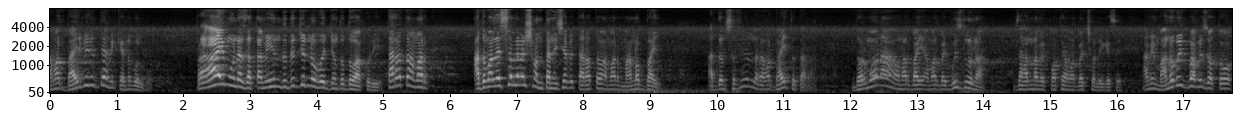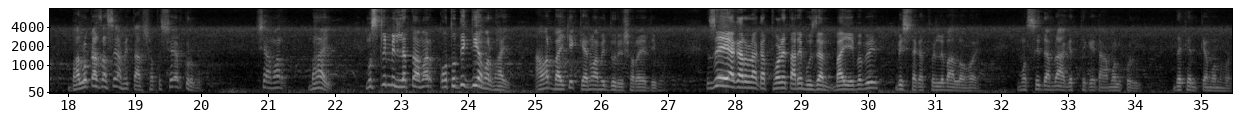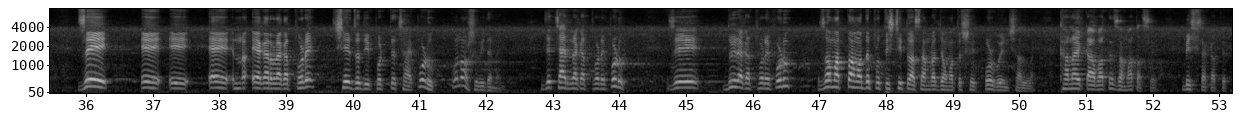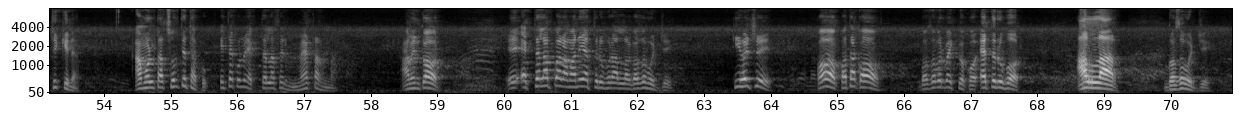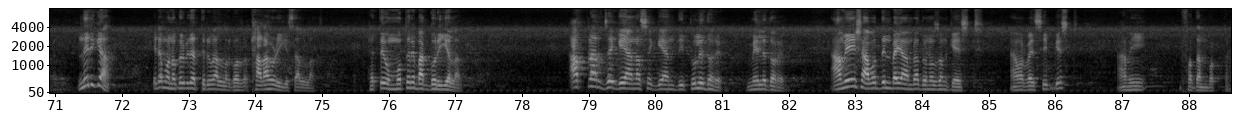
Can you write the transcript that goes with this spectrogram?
আমার ভাইয়ের বিরুদ্ধে আমি কেন বলব? প্রায় মোনাজাত আমি হিন্দুদের জন্য পর্যন্ত দোয়া করি। তারা তো আমার আদম আলাইসাল্লামের সন্তান হিসেবে, তারা তো আমার মানব ভাই। আদম সফিউল্লাহ আমার ভাই তো তারা। ধর্ম না আমার ভাই আমার ভাই বুঝলো না। যাহার নামের পথে আমার ভাই চলে গেছে। আমি মানবিকভাবে যত ভালো কাজ আছে আমি তার সাথে শেয়ার করব। সে আমার ভাই। মুসলিম মিল্লা তো আমার কত দিক দিয়ে আমার ভাই। আমার ভাইকে কেন আমি দূরে সরাইয়ে দিব? যে এগারো রাকাত পড়ে তারে বুঝান, ভাই, এইভাবে বিশ টাকাত পড়লে ভালো হয়। মসজিদে আমরা আগের থেকে এটা আমল করি। দেখেন কেমন হয়। যে এ, এগারো রাকাত পড়ে সে যদি পড়তে চায়, পড়ুক, কোনো অসুবিধা নাই। যে চার রাকাত পড়ে পড়ুক। যে রাকাত পড়ে পড়ুক, জমাত তো আমাদের প্রতিষ্ঠিত আছে, আমরা জমাতের সহিত পড়ব ইনশাল্লাহ খানায় কাবাতে জামাত আছে, বিশ টাকাতে ঠিক কিনা আমলটা চলতে থাকুক, এটা কোনো একতলাফের ম্যাটার না। আমিন কর। এই একতলাফ করা মানে এতের উপর আল্লাহর গজব হচ্ছে কি হয়েছে ক, কথা ক। গজবের বাক্য ক, এতের উপর আল্লাহর গজব হচ্ছে নির্গা এটা মনে করবি এতের উপর আল্লাহর গজব, ঠাড়া হয়ে গেছে আল্লাহ। হেতে উম্মতের বাক গড়ি গেলাম। আপনার যে জ্ঞান আছে, জ্ঞান দিয়ে তুলে ধরেন, মেলে ধরেন। আমি শাহাবুদ্দিন ভাই, আমরা দুজন গেস্ট আমার ভাই চিফ গেস্ট আমি প্রধান বক্তা।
